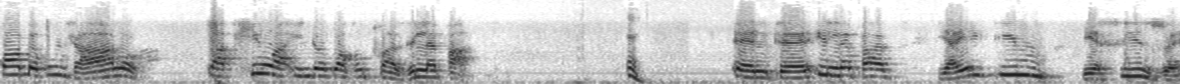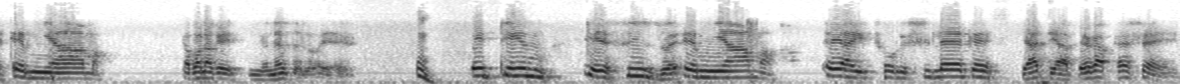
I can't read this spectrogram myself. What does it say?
kwabe kunjalo kwakhiwa into kwakuthiwa zileopards hmm. and uh, eh, ileopards yayiyitimu yesizwe emnyama yabona ke ingcinezelo eyo hmm. itimu yesizwe emnyama eyayithorishileke yade yabheka phesheya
